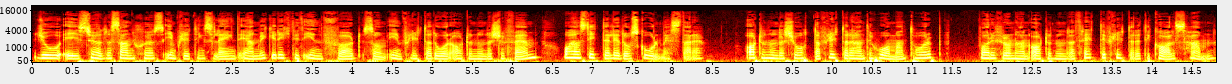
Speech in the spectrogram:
Jo, i södra Sandsjös inflyttningslängd är han mycket riktigt införd som inflyttad år 1825 och hans titel är då skolmästare. 1828 flyttade han till Håmantorp varifrån han 1830 flyttade till Karlshamn.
